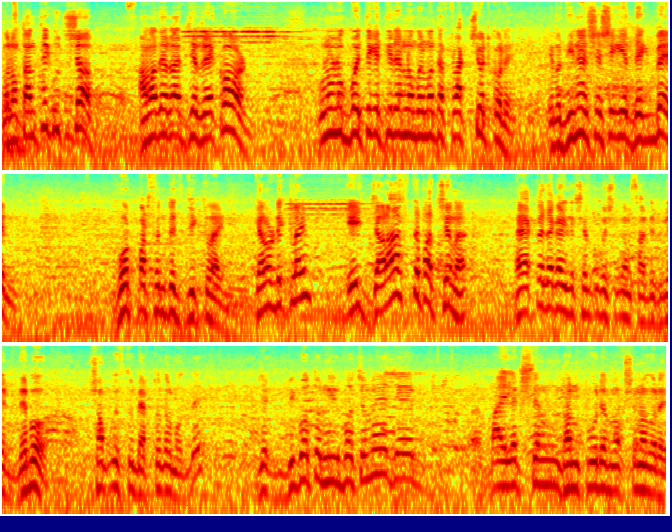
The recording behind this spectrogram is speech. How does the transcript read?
গণতান্ত্রিক উৎসব, আমাদের রাজ্যের রেকর্ড উননব্বই থেকে তিরানব্বইয়ের মধ্যে ফ্লাকচুয়েট করে। এবার দিনের শেষে গিয়ে দেখবেন ভোট পার্সেন্টেজ ডিক্লাইন কেন ডিক্লাইন এই যারা আসতে পারছে না হ্যাঁ একটা জায়গায় ইলেকশন কমিশনকে আমি সার্টিফিকেট দেবো, সব কিছু ব্যর্থতার মধ্যে, যে বিগত নির্বাচনে যে বাই ইলেকশন ধনপুর এবং অক্ষনগরে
